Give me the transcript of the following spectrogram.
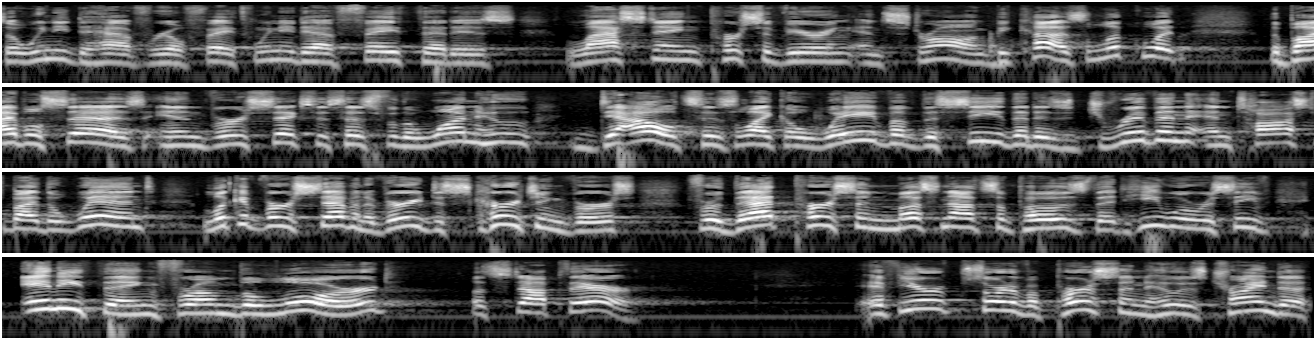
So we need to have real faith. We need to have faith that is lasting, persevering, and strong. Because look what the Bible says in verse 6 it says, For the one who doubts is like a wave of the sea that is driven and tossed by the wind. Look at verse 7, a very discouraging verse. For that person must not suppose that he will receive anything from the Lord. Let's stop there. If you're sort of a person who is trying to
